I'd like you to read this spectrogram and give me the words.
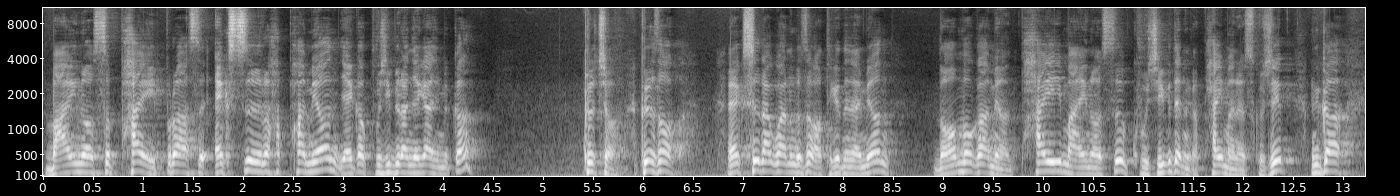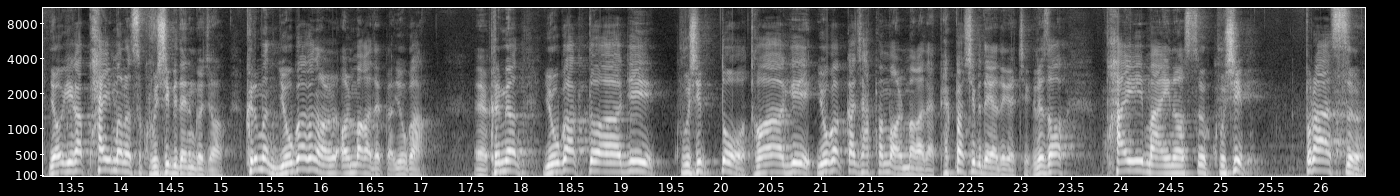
마이너스 파이 플러스 x를 합하면 얘가 90이라는 얘기 아닙니까? 그렇죠. 그래서 x라고 하는 것은 어떻게 되냐면 넘어가면 파이 마이너스 90이 되는 거야. 파이 마이너스 90. 그러니까 여기가 파이 마이너스 90이 되는 거죠. 그러면 요각은 얼- 얼마가 될까? 요각. 예, 그러면 요각 더하기 90도 더하기 요각까지 합하면 얼마가 돼? 180이 돼야 되겠지. 그래서 파이 마이너스 90 플러스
